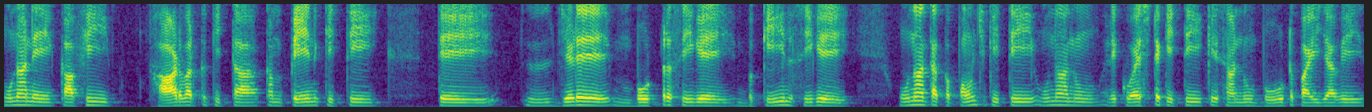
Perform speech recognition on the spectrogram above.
ਉਹਨਾਂ ਨੇ ਕਾਫੀ ਹਾਰਡ ਵਰਕ ਕੀਤਾ ਕੰਪੇਨ ਕੀਤੀ ਤੇ ਜਿਹੜੇ ਵੋਟਰ ਸੀਗੇ, ਵਕੀਲ ਸੀਗੇ, ਉਹਨਾਂ ਤੱਕ ਪਹੁੰਚ ਕੀਤੀ, ਉਹਨਾਂ ਨੂੰ ਰਿਕੁਐਸਟ ਕੀਤੀ ਕਿ ਸਾਨੂੰ ਵੋਟ ਪਾਈ ਜਾਵੇ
